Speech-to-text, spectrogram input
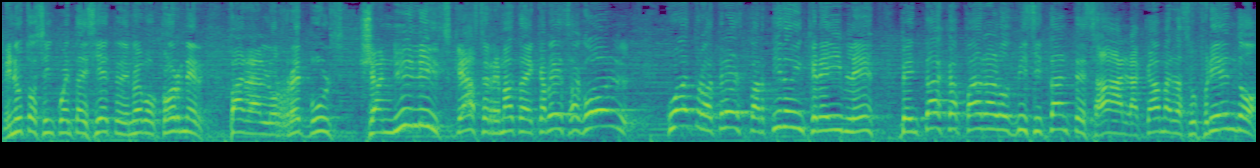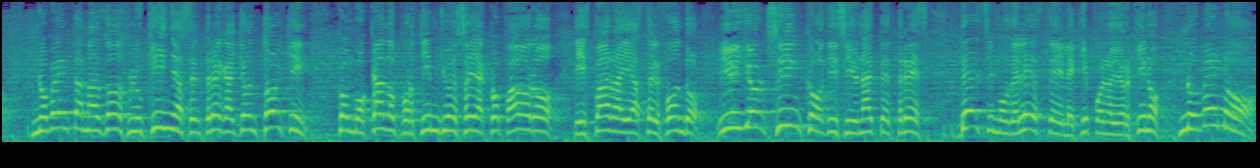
Minuto 57, de nuevo corner para los Red Bulls. Shanilis, que hace remata de cabeza, gol. 4 a 3, partido increíble. Ventaja para los visitantes. Ah, la cámara sufriendo. 90 más 2, Luquiña se entrega John Tolkien, convocado por Team USA a Copa Oro. Dispara y hasta el fondo. New York 5, DC United 3. Décimo del este, el equipo neoyorquino. Noveno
